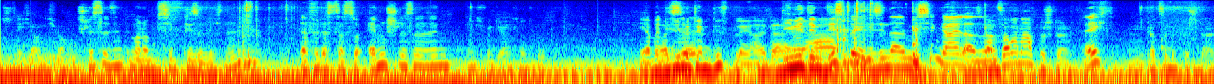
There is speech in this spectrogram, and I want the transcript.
Verstehe ich auch nicht warum. Schlüssel sind immer noch ein bisschen pisselig, ne? Dafür, dass das so M-Schlüssel sind. Ich finde die eigentlich ganz gut. Ja, aber, Aber diese, die mit dem Display halt. die mit ja. dem Display, die sind da ein bisschen geil. Also. Kannst du aber nachbestellen. Echt? Mhm, Kannst du mitbestellen.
